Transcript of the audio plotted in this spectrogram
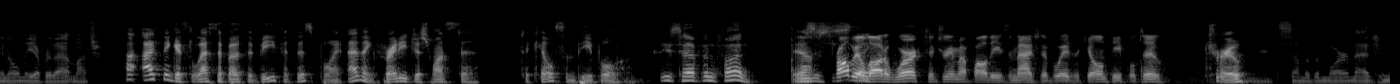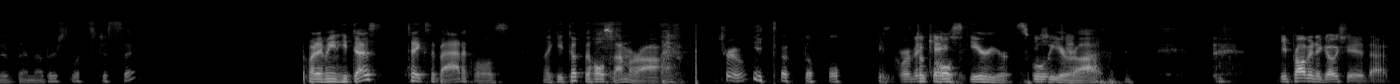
and only ever that much I, I think it's less about the beef at this point. I think Freddy just wants to to kill some people. He's having fun. Yeah, This is Probably a lot of work to dream up all these imaginative ways of killing people too. true. Some of them more imaginative than others let's just say But I mean, he does take sabbaticals. Like he took the whole summer off. True. he took the whole He Summer took the whole vacation. ski year, school year off. He probably negotiated that. it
